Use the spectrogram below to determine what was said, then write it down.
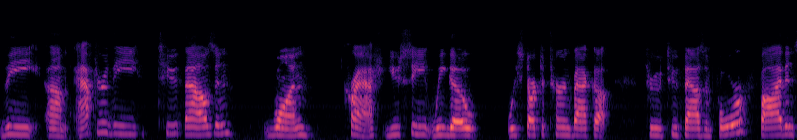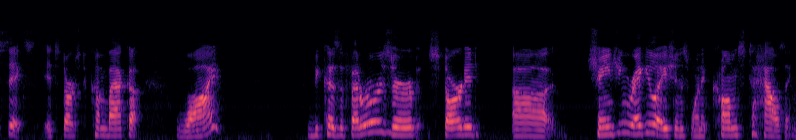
the um, after the 2001 crash, you see we go, we start to turn back up through 2004, 5, and 6. It starts to come back up. Why? Because the Federal Reserve started uh, changing regulations when it comes to housing.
